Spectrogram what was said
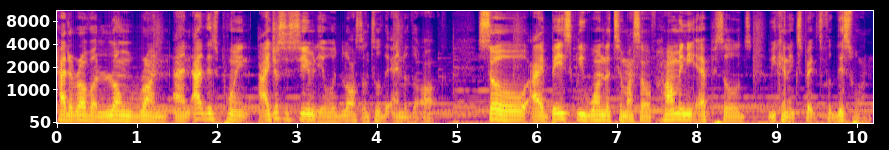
had a rather long run, and at this point, I just assumed it would last until the end of the arc. So I basically wondered to myself how many episodes we can expect for this one.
